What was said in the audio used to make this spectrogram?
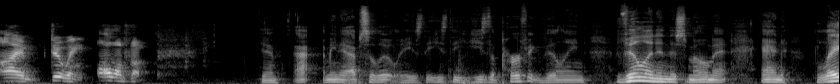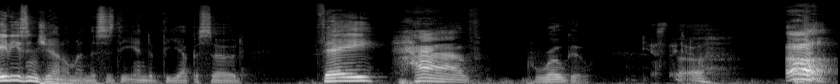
i'm doing all of them. Yeah i, mean absolutely. He's the he's the he's the perfect villain villain in this moment. And ladies and gentlemen this is the end of the episode. They have grogu. Yes they do. Uh, uh,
